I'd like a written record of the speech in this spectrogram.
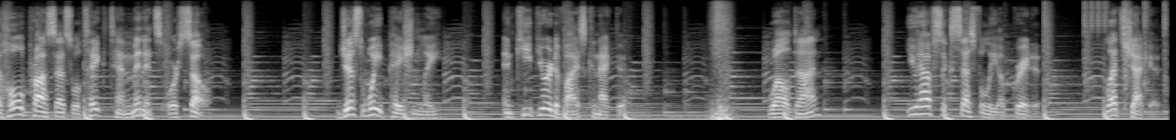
The whole process will take 10 minutes or so. Just wait patiently and keep your device connected. Well done! You have successfully upgraded. Let's check it.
